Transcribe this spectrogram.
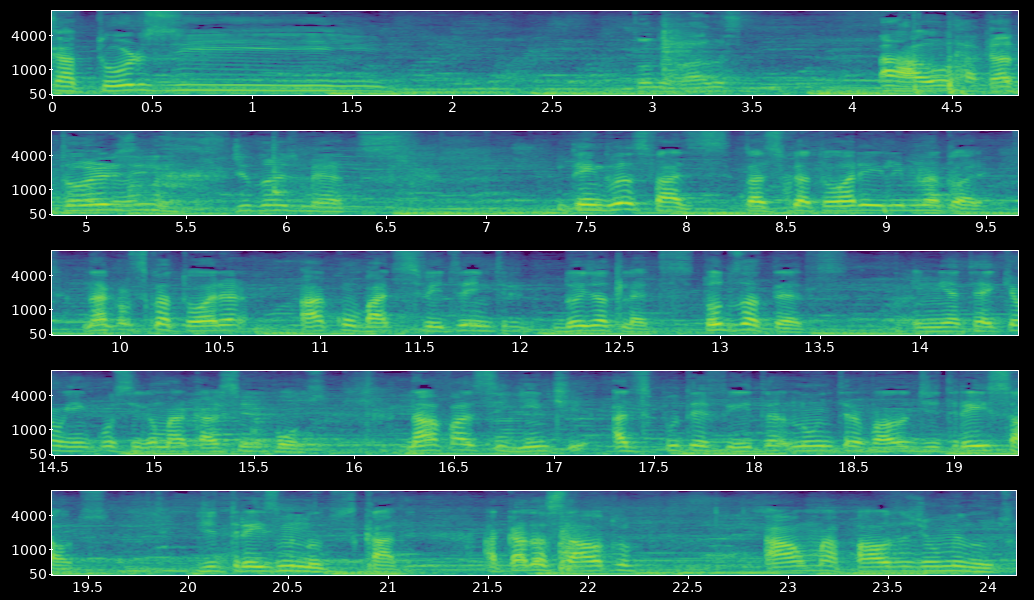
14 toneladas. Ah, oh, 14 de 2 metros. Tem duas fases, classificatória e eliminatória. Na classificatória, há combates feitos entre dois atletas, todos os atletas, em até que alguém consiga marcar 5 pontos. Na fase seguinte, a disputa é feita num intervalo de 3 saltos, de 3 minutos cada. A cada salto, há uma pausa de 1 um minuto.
